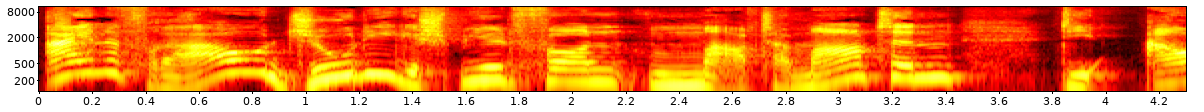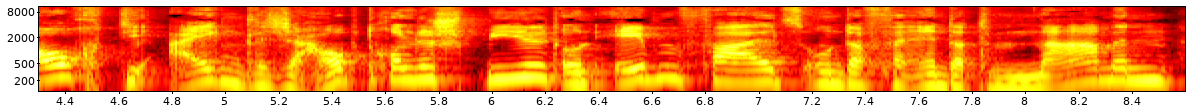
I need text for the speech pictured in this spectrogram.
Eine Frau, Judy, gespielt von Martha Martin, die auch die eigentliche Hauptrolle spielt und ebenfalls unter verändertem Namen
